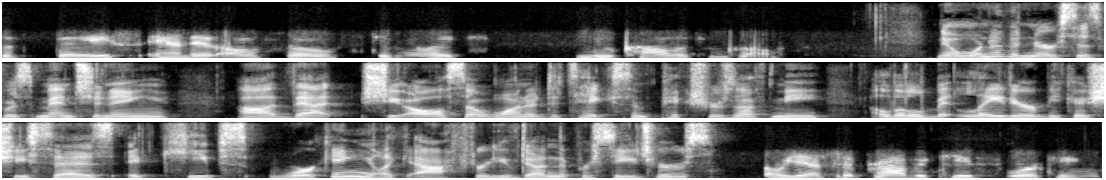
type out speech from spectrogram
the face, and it also stimulates new collagen growth. Now, one of the nurses was mentioning uh, that she also wanted to take some pictures of me a little bit later because she says it keeps working, like after you've done the procedures. Oh yes, it probably keeps working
